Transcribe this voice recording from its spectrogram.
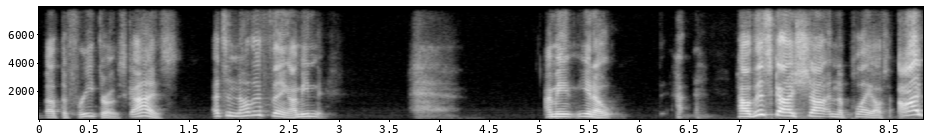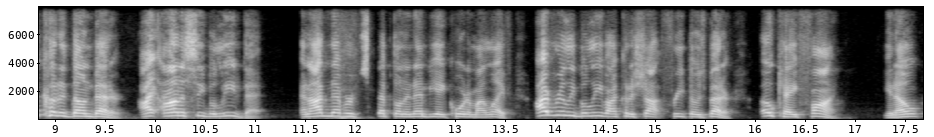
about the free throws, guys. That's another thing. I mean, I mean, you know, how this guy shot in the playoffs. I could have done better. I honestly believe that. And I've never stepped on an NBA court in my life. I really believe I could have shot free throws better. Okay, fine. You know,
